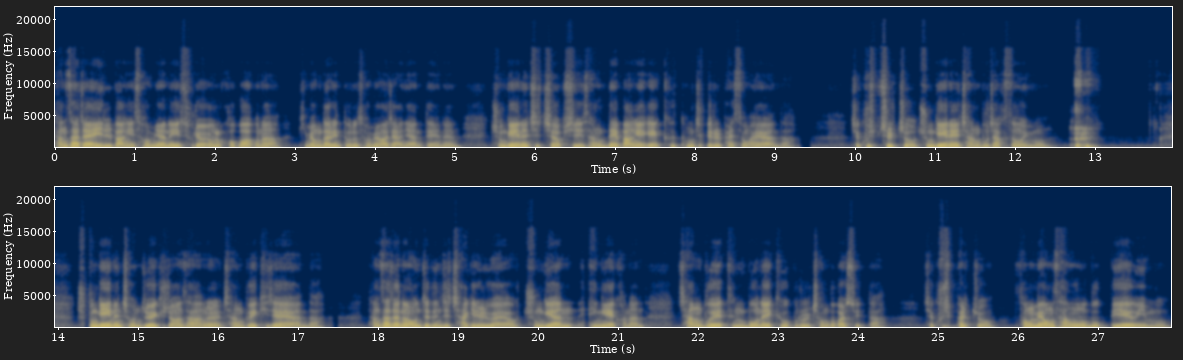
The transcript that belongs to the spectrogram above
당사자의 일방이 서면의 수령을 거부하거나 기명 날인 또는 서명하지 아니한 때에는 중개인은 지체 없이 상대방에게 그 통지를 발송하여야 한다. 제97조 중개인의 장부 작성 의무 중개인은 전조에 규정한 사항을 장부에 기재해야 한다. 당사자는 언제든지 자기를 위하여 중개한 행위에 관한 장부의 등본의 교부를 청구할 수 있다. 제98조 성명 상호 묵비의 의무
